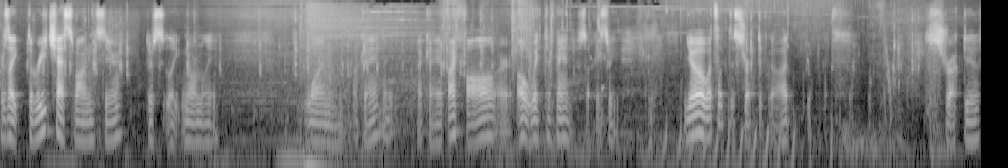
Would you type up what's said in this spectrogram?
There's like three chest spawns here. There's like normally one. Okay, Okay, if I fall or... Oh, wait, there's bandages. Okay, sweet. Yo, what's up, Destructive God? Destructive.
